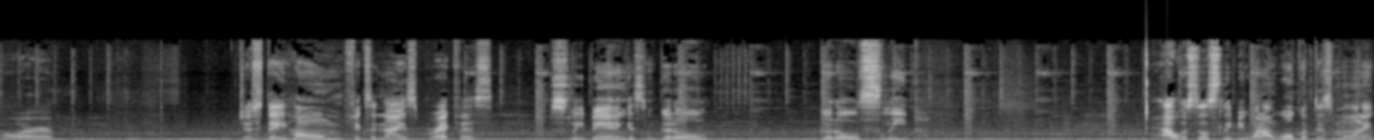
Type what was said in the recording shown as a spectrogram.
Or just stay home and fix a nice breakfast? Sleep in and get some good old good old sleep. I was so sleepy when I woke up this morning.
